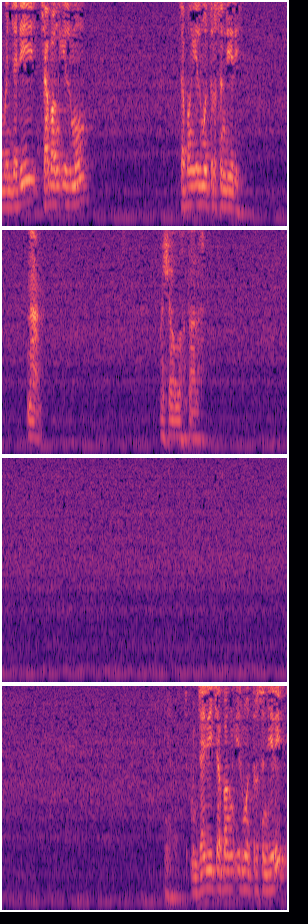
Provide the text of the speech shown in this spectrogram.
menjadi cabang ilmu cabang ilmu tersendiri. Nah Masya Allah Ta'ala menjadi cabang ilmu tersendiri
